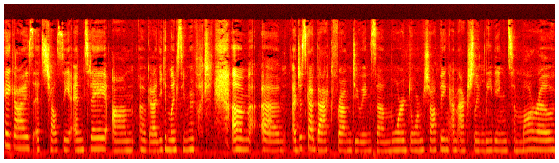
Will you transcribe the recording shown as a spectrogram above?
Hey guys, it's Chelsey, and today, um, oh god, you can like see my reflection. Um, um, I just got back from doing some more dorm shopping. I'm actually leaving tomorrow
